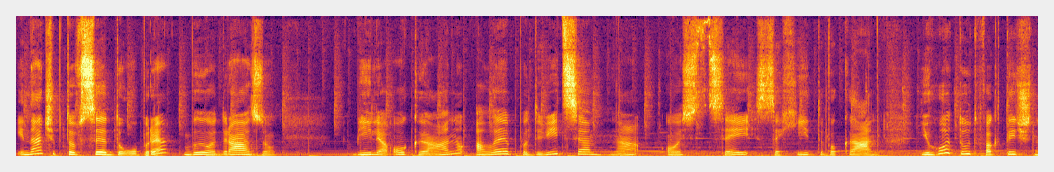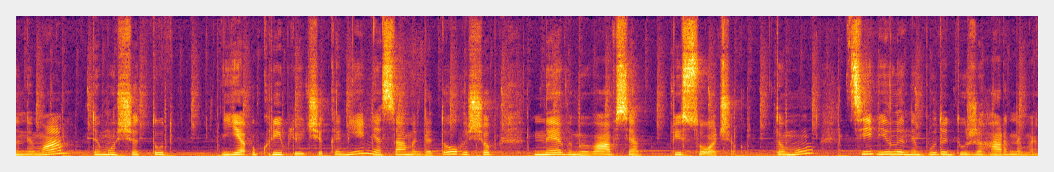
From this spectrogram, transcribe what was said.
І начебто все добре, ви одразу біля океану, але подивіться на ось цей захід в океан. Його тут фактично нема, тому що тут є укріплюючі каміння саме для того, щоб не вимивався пісочок. Тому ці віли не будуть дуже гарними.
